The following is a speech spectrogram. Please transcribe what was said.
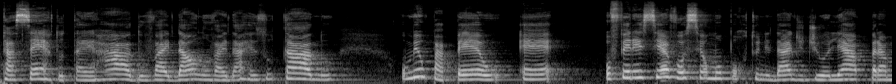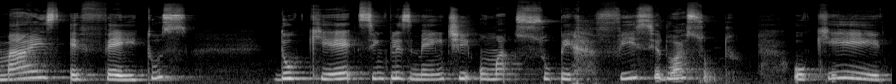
tá certo, tá errado, vai dar ou não vai dar resultado. O meu papel é oferecer a você uma oportunidade de olhar para mais efeitos do que simplesmente uma superfície do assunto. O que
